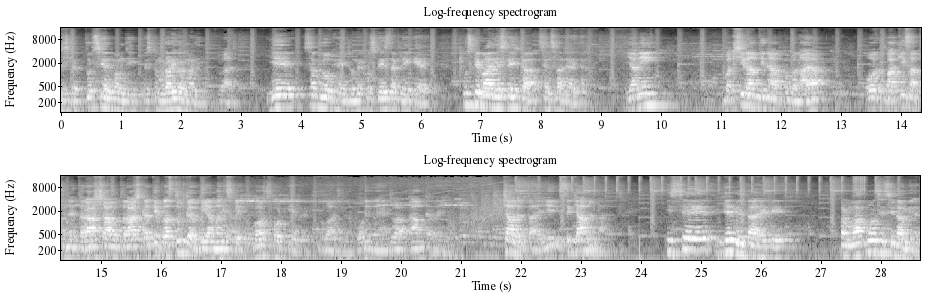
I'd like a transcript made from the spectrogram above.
mister Tulsi Anupam ji mister Murari Verma ji ये सब लोग हैं जो मेरे को स्टेज तक लेके आए। उसके बाद ये स्टेज का सिलसिला जारी था। यानी बख्शी राम जी ने आपको बनाया और बाकी साथी ने तराशा और तराश करके प्रस्तुत कर दिया मंच पे बहुत सपोर्ट किया मेरे हैं जो आप काम कर रहे हैं। क्या लगता है? ये इससे क्या मिलता है? इससे ये मिलता है कि परमात्मा से सीधा मिलन।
